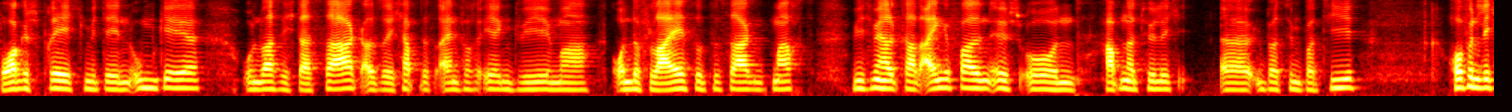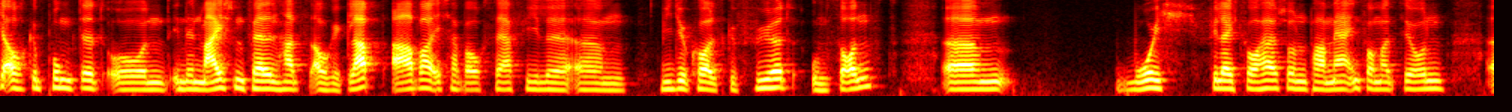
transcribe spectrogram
Vorgespräch mit denen umgehe und was ich da sage. Also ich habe das einfach irgendwie immer on the fly sozusagen gemacht, wie es mir halt gerade eingefallen ist und habe natürlich äh, über Sympathie hoffentlich auch gepunktet und in den meisten Fällen hat es auch geklappt, aber ich habe auch sehr viele ähm, Videocalls geführt, umsonst, ähm, wo ich vielleicht vorher schon ein paar mehr Informationen äh,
